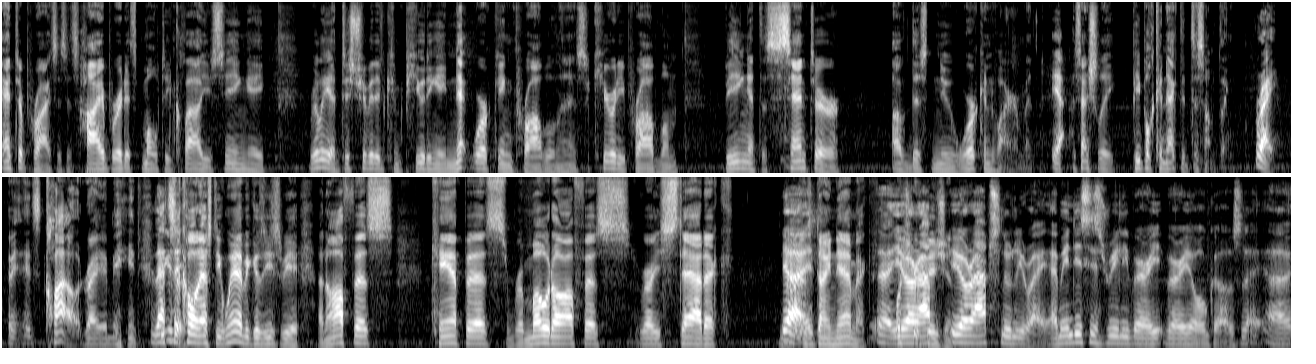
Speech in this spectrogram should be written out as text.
enterprises, it's hybrid, it's multi-cloud. You're seeing a really a distributed computing, a networking problem and a security problem being at the center of this new work environment. Yeah. Essentially, people connected to something. Right. I mean, it's cloud, right? I mean, That's used to call it SD-WAN because it used to be an office, campus, remote office, very static, Yeah, not as it- dynamic. Uh, What's you're, your vision? you're absolutely right. I mean, this is really very, very old goes. Uh,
